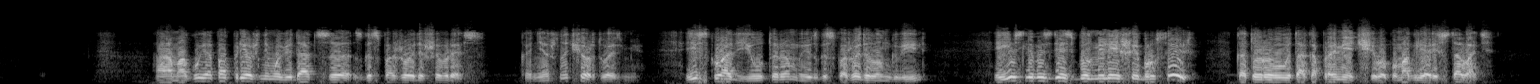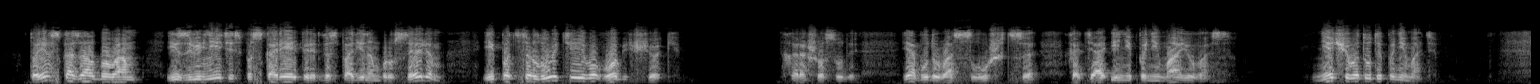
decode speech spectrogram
«А могу я по-прежнему видаться с госпожой де Шеврес?» «Конечно, черт возьми. И с коадьютором, и с госпожой де Лонгвиль. И если бы здесь был милейший Бруссель, которого вы так опрометчиво помогли арестовать, то я сказал бы вам, извинитесь поскорее перед господином Брусселем и поцелуйте его в обе щеки. Хорошо, сударь, я буду вас слушаться, хотя и не понимаю вас. Нечего тут и понимать.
